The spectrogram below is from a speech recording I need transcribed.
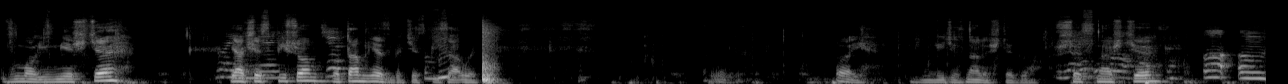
w moim mieście, jak się spiszą, bo tam niezbyt się spisały. Oj, nie idzie znaleźć tego. 16, O, o,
